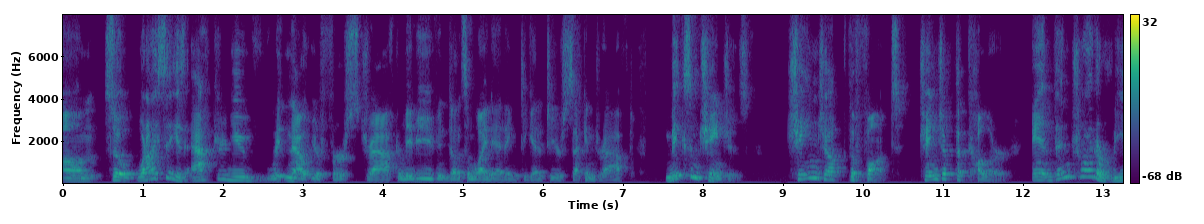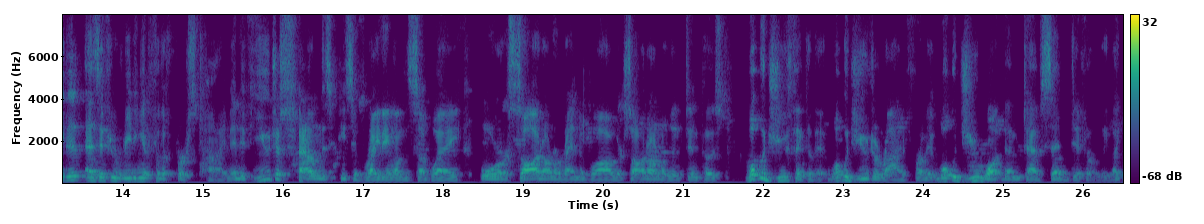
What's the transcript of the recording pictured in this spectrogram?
Um, so what I say is after you've written out your first draft, or maybe you've even done some light editing to get it to your second draft, make some changes change up the font, change up the color, and then try to read it as if you're reading it for the first time. And if you just found this piece of writing on the subway or saw it on a random blog or saw it on a LinkedIn post, what would you think of it? What would you derive from it? What would you want them to have said differently? Like,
